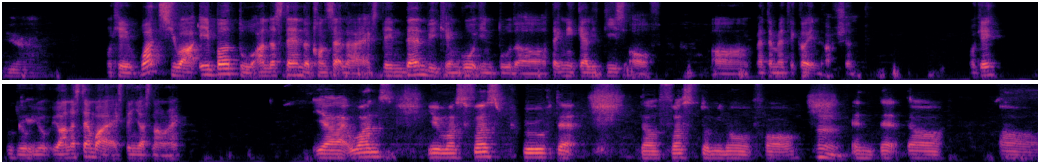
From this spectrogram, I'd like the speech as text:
Yeah. Okay, once you are able to understand the concept that I explained, then we can go into the technicalities of uh, mathematical induction. Okay, you, Okay. you you understand what I explained just now, right? Yeah, like once you must first prove that the first domino will fall Hmm. and that the uh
